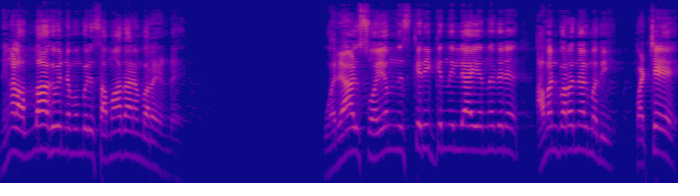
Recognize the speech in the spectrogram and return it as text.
നിങ്ങൾ അള്ളാഹുവിന്റെ മുമ്പിൽ സമാധാനം പറയണ്ടേ? ഒരാൾ സ്വയം നിസ്കരിക്കുന്നില്ല എന്നതിന് അവൻ പറഞ്ഞാൽ മതി. പക്ഷേ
